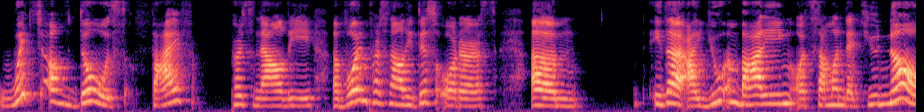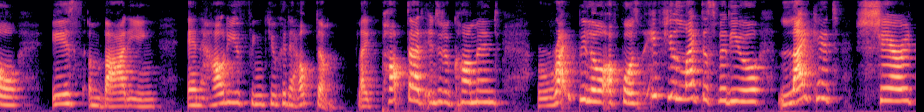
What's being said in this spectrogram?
which of those five personality, avoidant personality disorders, um, either are you embodying or someone that you know is embodying, and how do you think you could help them? Like, pop that into the comment right below. Of course, if you like this video, like it, share it,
